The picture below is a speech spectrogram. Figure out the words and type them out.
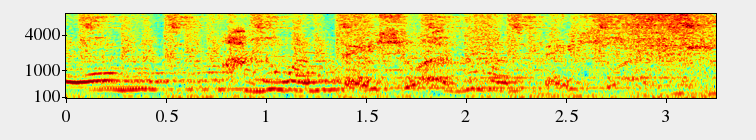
ओम हनुमंतेश्वर हनुमंतेश्वर।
